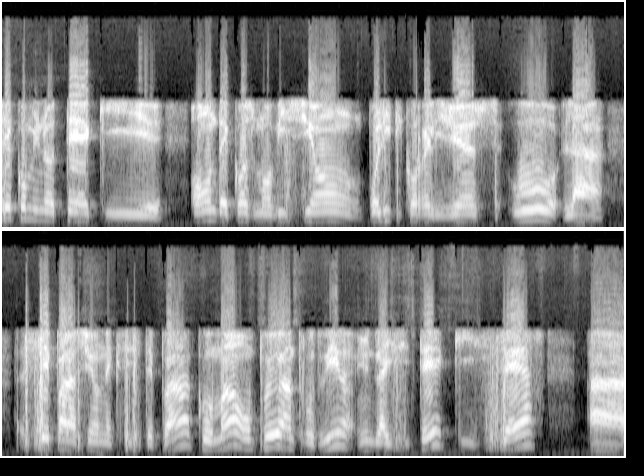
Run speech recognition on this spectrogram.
ces communautés qui ont des cosmovisions politico-religieuses où la séparation n'existe pas, comment on peut introduire une laïcité qui sert à,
